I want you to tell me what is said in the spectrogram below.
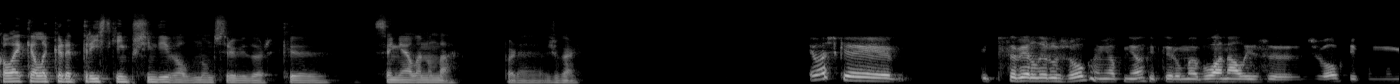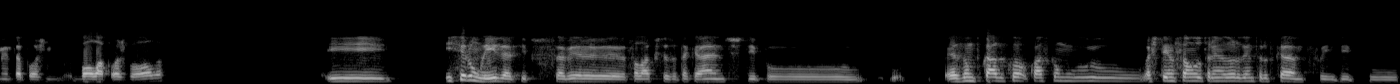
qual é aquela característica imprescindível num distribuidor que sem ela não dá para jogar? Eu acho que é tipo, saber ler o jogo, na minha opinião, tipo, ter uma boa análise de jogo, tipo, momento após bola após bola. E, e ser um líder, tipo, saber falar com os teus atacantes, tipo, és um bocado quase como a extensão do treinador dentro de campo e tipo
